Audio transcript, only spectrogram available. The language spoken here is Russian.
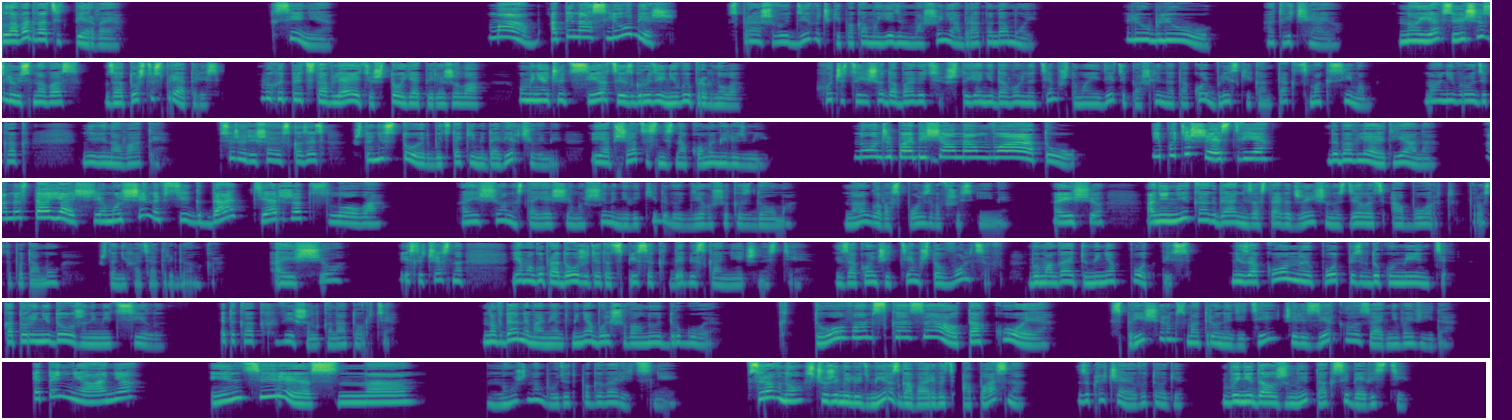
Глава двадцать первая. Ксения. «Мам, а ты нас любишь?» — спрашивают девочки, пока мы едем в машине обратно домой. «Люблю», — отвечаю. «Но я все еще злюсь на вас за то, что спрятались. Вы хоть представляете, что я пережила? У меня чуть сердце из груди не выпрыгнуло». Хочется еще добавить, что я недовольна тем, что мои дети пошли на такой близкий контакт с Максимом но они вроде как не виноваты. Все же решаю сказать, что не стоит быть такими доверчивыми и общаться с незнакомыми людьми. «Но он же пообещал нам вату!» «И путешествие!» — добавляет Яна. «А настоящие мужчины всегда держат слово!» А еще настоящие мужчины не выкидывают девушек из дома, нагло воспользовавшись ими. А еще они никогда не заставят женщину сделать аборт просто потому, что не хотят ребенка. А еще, если честно, я могу продолжить этот список до бесконечности и закончить тем, что Вольцев вымогает у меня подпись, незаконную подпись в документе, который не должен иметь силы. Это как вишенка на торте. Но в данный момент меня больше волнует другое. «Кто вам сказал такое?» С прищуром смотрю на детей через зеркало заднего вида. «Это няня!» «Интересно!» Нужно будет поговорить с ней. Все равно с чужими людьми разговаривать опасно. Заключаю в итоге. Вы не должны так себя вести.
